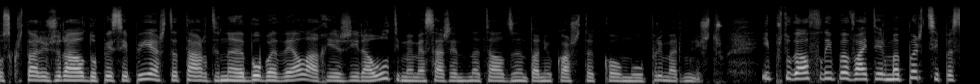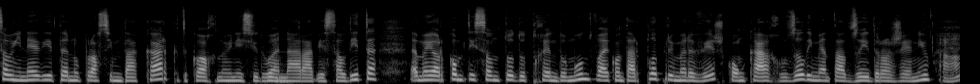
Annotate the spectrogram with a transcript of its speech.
O secretário-geral do PCP, esta tarde na Bobadela, a reagir à última mensagem de Natal de António Costa como primeiro-ministro. E Portugal, Filipa, vai ter uma participação inédita no próximo Dakar, que decorre no início do ano na Arábia Saudita. A maior competição de todo o terreno do mundo vai contar pela primeira vez com carros alimentados a hidrogênio. Ah.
